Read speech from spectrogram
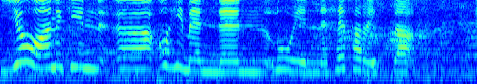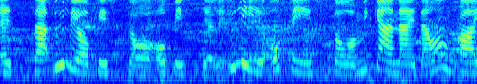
Joo, ainakin äh, ohimennen luin Hesarista, että yliopisto opiskeli, yliopisto, mikä näitä onkaan,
